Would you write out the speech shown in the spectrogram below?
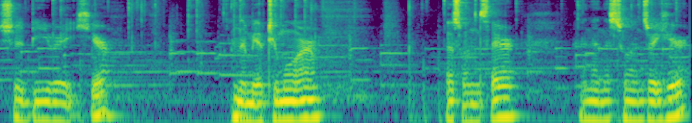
should be right here. And then we have two more. This one's there and then this one's right here.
